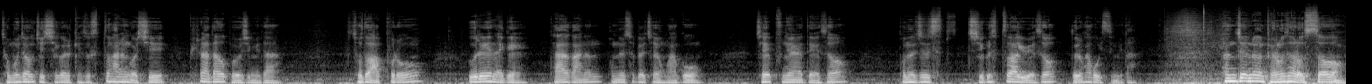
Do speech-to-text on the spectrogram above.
전문적 지식을 계속 습득하는 것이 필요하다고 보여집니다. 저도 앞으로 의뢰인에게 다가가는 법률 서비스를 제공하고 제 분야에 대해서 법률 지식을 습득하기 위해서 노력하고 있습니다. 현재는 변호사로서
